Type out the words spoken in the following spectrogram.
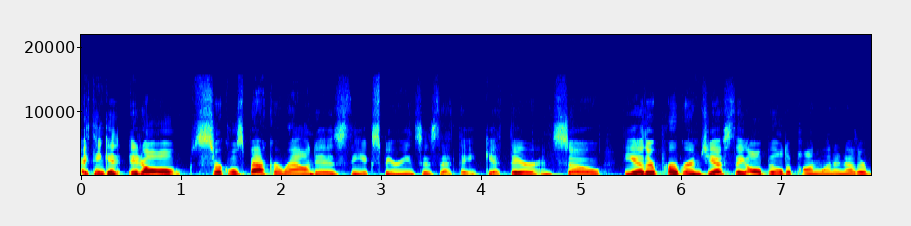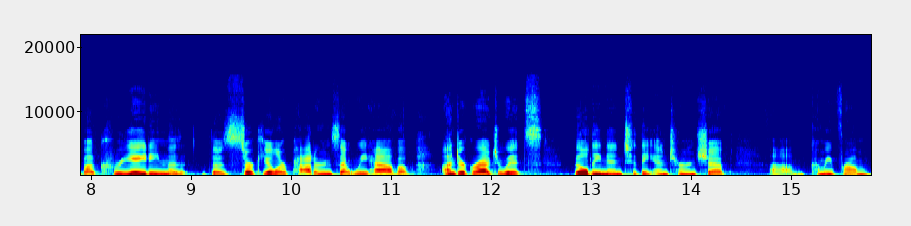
I think it, it all circles back around as the experiences that they get there. And so the other programs, yes, they all build upon one another, but creating the, the circular patterns that we have of undergraduates building into the internship, um, coming from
